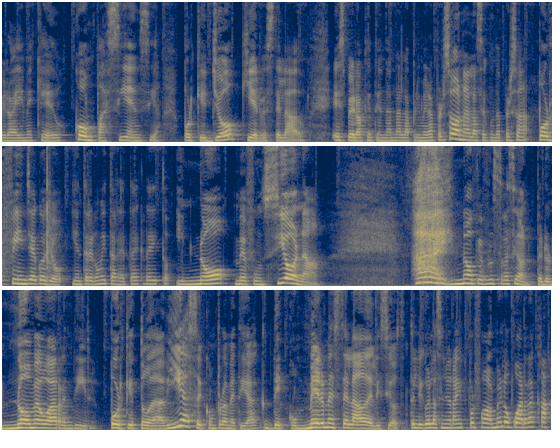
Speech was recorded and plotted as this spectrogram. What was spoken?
pero ahí me quedo con paciencia porque yo quiero este lado. Espero a que atiendan a la primera persona, a la segunda persona. Por fin llego yo y entrego mi tarjeta de crédito y no me funciona. Ay, no, qué frustración, pero no me voy a rendir porque todavía estoy comprometida de comerme este helado delicioso. Te digo la señora, ay, por favor, me lo guarda acá.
